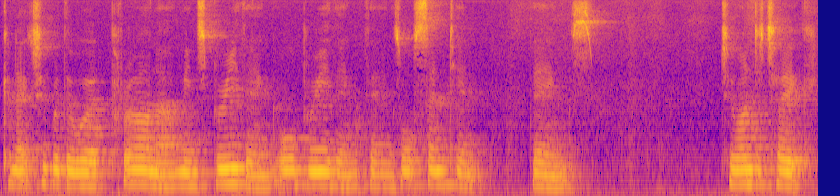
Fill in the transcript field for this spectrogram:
connected with the word prana means breathing, all breathing things, all sentient things. To undertake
